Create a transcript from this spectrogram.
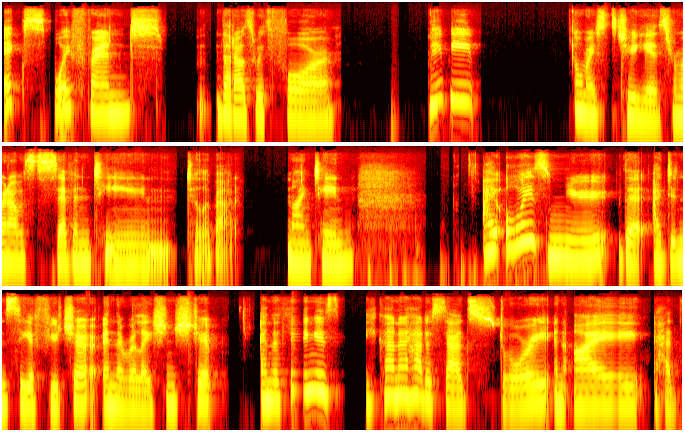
ex boyfriend that I was with for maybe almost two years from when I was 17 till about 19. I always knew that I didn't see a future in the relationship. And the thing is, he kind of had a sad story, and I had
